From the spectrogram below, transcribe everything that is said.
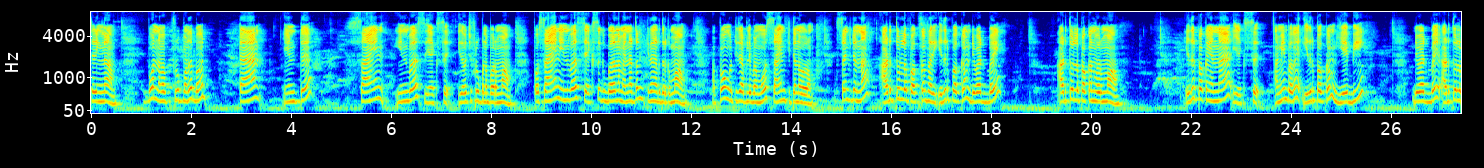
சரிங்களா? இப்போது நம்ம ப்ரூவ் பண்ணுறது இப்போ tan into sine inverse x இதை வச்சு ப்ரூவ் பண்ண போகிறோமா இப்போது சைன் இன்வர்ஸ் எக்ஸுக்கு பதிலாக நம்ம என்ன எடுத்தோம்? கிட்டன் எடுத்துருக்கோமா? அப்போ உங்கள் டீட்டா அப்ளை பண்ணும்போது சைன் கிட்டன்னு வரும். சைன் கிட்டன்னா அடுத்துள்ள பக்கம் சாரி எதிர்பக்கம் டிவைட் பை அடுத்துள்ள பக்கம்னு வருமா? எதிர்பக்கம் என்ன? எக்ஸு ஐ மீன் பக்கம் எதிர்பக்கம் ஏபி டிவைட் பை அடுத்துள்ள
